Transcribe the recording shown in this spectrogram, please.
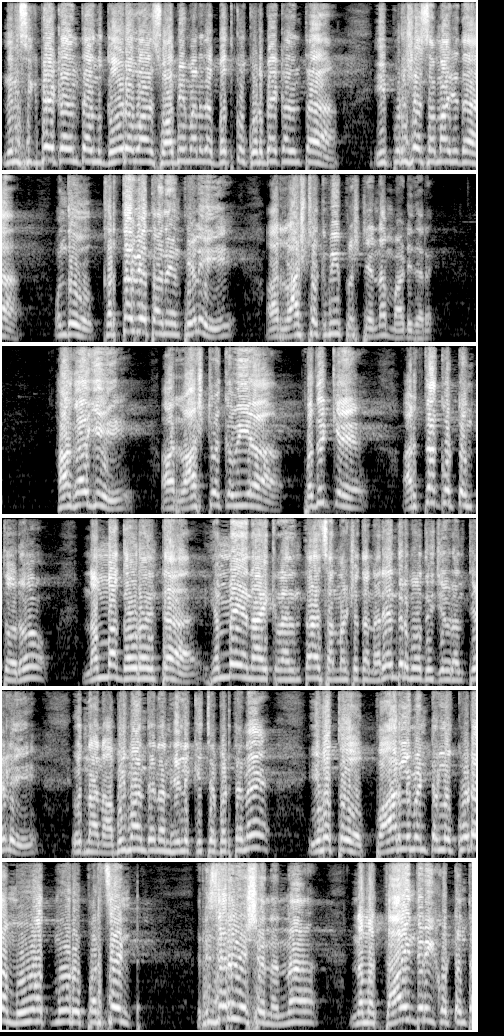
ನಿನಗೆ ಸಿಗ್ಬೇಕಾದಂತ ಒಂದು ಗೌರವ, ಸ್ವಾಭಿಮಾನದ ಬದುಕು ಕೊಡ್ಬೇಕಾದಂತ ಈ ಪುರುಷ ಸಮಾಜದ ಒಂದು ಕರ್ತವ್ಯ ತಾನೆ ಅಂತೇಳಿ ಆ ರಾಷ್ಟ್ರಕವಿ ಪ್ರಶ್ನೆಯನ್ನ ಮಾಡಿದ್ದಾರೆ. ಹಾಗಾಗಿ ಆ ರಾಷ್ಟ್ರಕವಿಯ ಪದಕ್ಕೆ ಅರ್ಥ ಕೊಟ್ಟಂತವರು ನಮ್ಮ ಗೌರವಿತ ಹೆಮ್ಮೆಯ ನಾಯಕರಾದಂತಹ ಸನ್ಮಾನಿಸಿದ ನರೇಂದ್ರ ಮೋದಿಜಿಯವರು ಅಂತೇಳಿ ಇವತ್ತು ನಾನು ಅಭಿಮಾನದ ನಾನು ಹೇಳಿಕ್ಕೆ ಇಚ್ಛೆ ಪಡ್ತೇನೆ. ಇವತ್ತು ಪಾರ್ಲಿಮೆಂಟ್ ಅಲ್ಲೂ ಕೂಡ ಮೂವತ್ಮೂರು ಪರ್ಸೆಂಟ್ ರಿಸರ್ವೇಶನ್ ಅನ್ನ ನಮ್ಮ ತಾಯಂದಿರಿಗೆ ಕೊಟ್ಟಂತ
